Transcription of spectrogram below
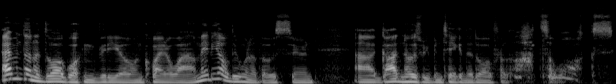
I haven't done a dog walking video in quite a while. Maybe I'll do one of those soon. Uh, God knows we've been taking the dog for lots of walks.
